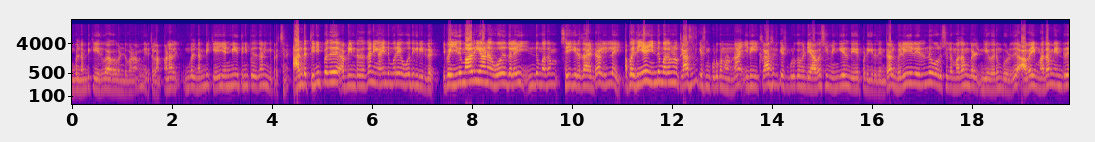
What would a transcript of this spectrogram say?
உங்கள் நம்பிக்கை எதுவாக வேண்டுமானாலும் இருக்கலாம். ஆனால் உங்கள் நம்பிக்கையை என் மீது திணிப்பது தான் இங்கே பிரச்சனை. அந்த திணிப்பது அப்படின்றது தான் நீங்கள் ஐந்து முறை ஓதுகிறீர்கள். இப்போ இது மாதிரியான ஓதுதலை இந்து மதம் செய்கிறதா என்றால் இல்லை. அப்போ இது ஏன் இந்து மதம் கிளாசிஃபிகேஷன் கொடுக்கணும்னா இது கிளாசிஃபிகேஷன் கொடுக்க வேண்டிய அவசியம் எங்கிருந்து ஏற்படுகிறது என்றால் வெளியிலிருந்து ஒரு சில மதங்கள் இங்கே வரும்பொழுது அவை மதம் என்று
